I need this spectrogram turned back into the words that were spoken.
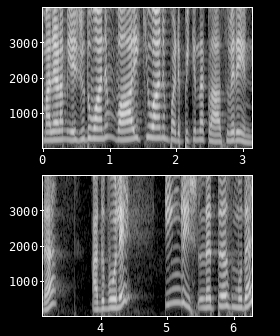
മലയാളം എഴുതുവാനും വായിക്കുവാനും പഠിപ്പിക്കുന്ന ക്ലാസ് വരെയുണ്ട്. അതുപോലെ ഇംഗ്ലീഷ് ലെറ്റേഴ്സ് മുതൽ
